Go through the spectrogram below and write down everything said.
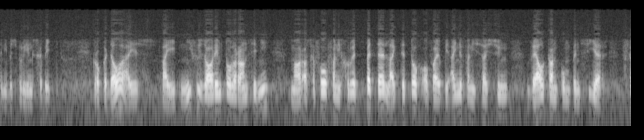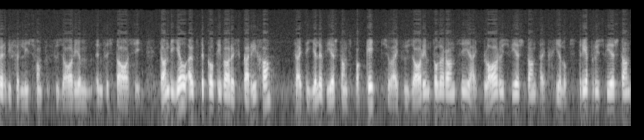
in die besproeiingsgebied. Krokodil, hy is het nie fusarium toleransie nie, maar as gevolg van die groot pitte lyk dit tog of hy op die einde van die seisoen wel kan kompenseer vir die verlies van Fusarium infestasie. Dan die heel oudste kultivar is Cariga. Hy het 'n hele weerstandspakket, so hy het Fusarium toleransie, hy het blaarroes weerstand, hy het geel op streeproes weerstand.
